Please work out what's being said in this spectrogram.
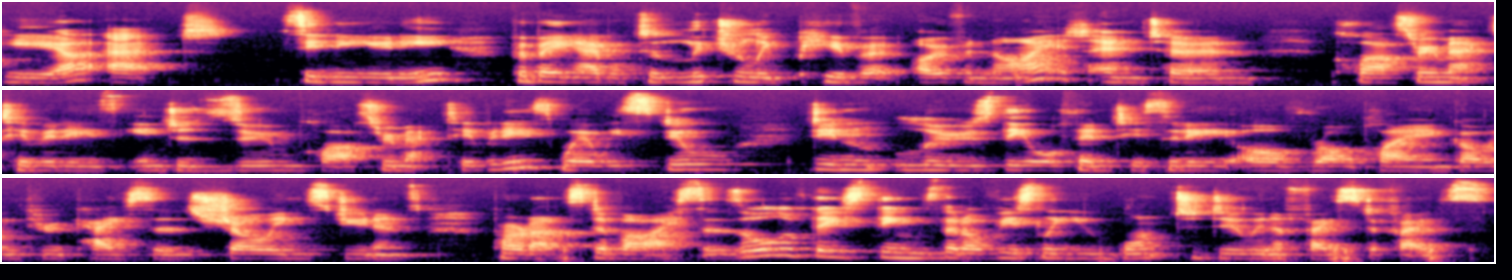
here at Sydney Uni for being able to literally pivot overnight and turn classroom activities into Zoom classroom activities where we still didn't lose the authenticity of role playing, going through cases, showing students products, devices, all of these things that obviously you want to do in a face to face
